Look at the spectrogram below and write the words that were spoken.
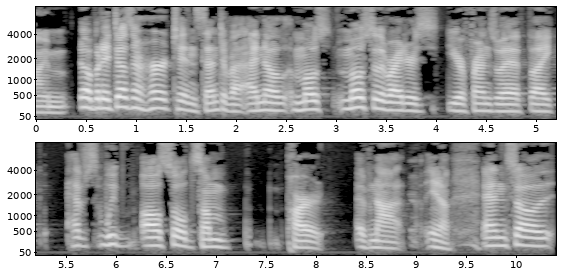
I'm. No, but it doesn't hurt to incentivize. I know most most of the writers you're friends with, like, have we've all sold some part, if not, you know, and so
